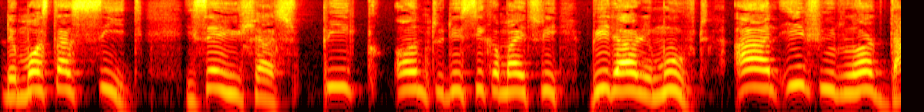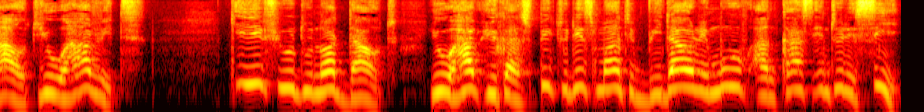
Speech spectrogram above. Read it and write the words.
the mustard seed, he said, you shall speak unto this sycamore tree, be thou removed. And if you do not doubt, you have it. If you do not doubt, you have you can speak to this mountain, be thou removed and cast into the sea.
